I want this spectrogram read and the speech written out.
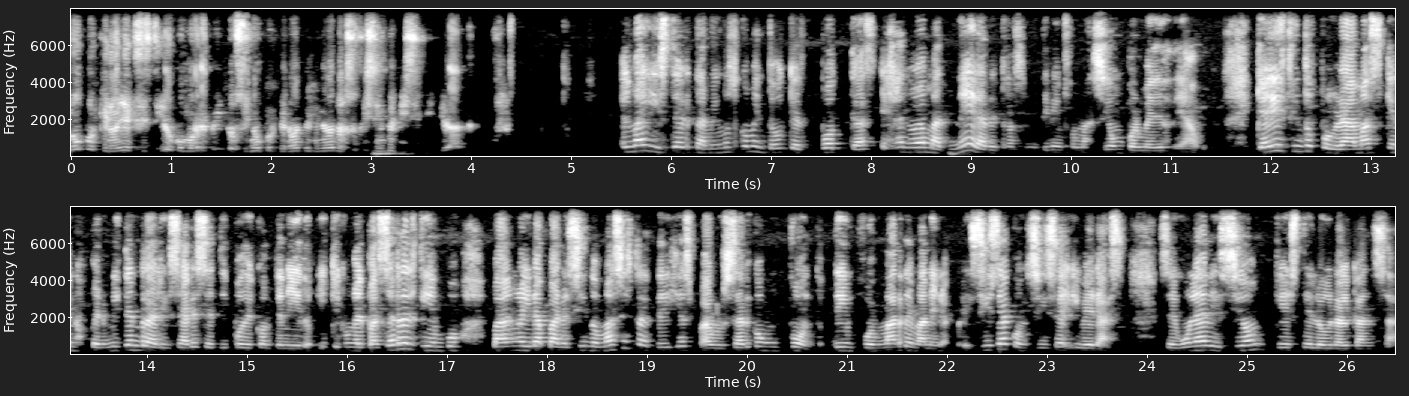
no porque no haya existido, como repito, sino porque no ha tenido la suficiente visibilidad. El Magister también nos comentó que el podcast es la nueva manera de transmitir información por medios de audio, que hay distintos programas que nos permiten realizar ese tipo de contenido y que con el pasar del tiempo van a ir apareciendo más estrategias para usar con un fondo de informar de manera precisa, concisa y veraz, según la edición que éste logra alcanzar.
